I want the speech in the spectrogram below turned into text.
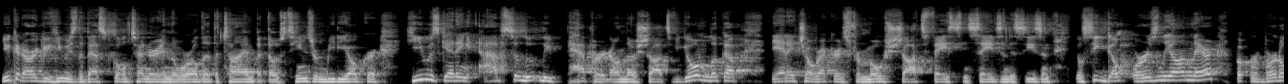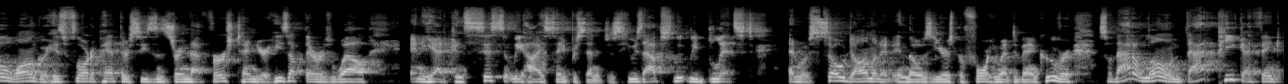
You could argue he was the best goaltender in the world at the time, but those teams were mediocre. He was getting absolutely peppered on those shots. If you go and look up the NHL records for most shots faced and saves in the season, you'll see Gump Worsley on there, but Roberto Luongo, his Florida Panther seasons during that first tenure, he's up there as well. And he had consistently high save percentages. He was absolutely blitzed and was so dominant in those years before he went to Vancouver. So that alone, that peak, I think,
